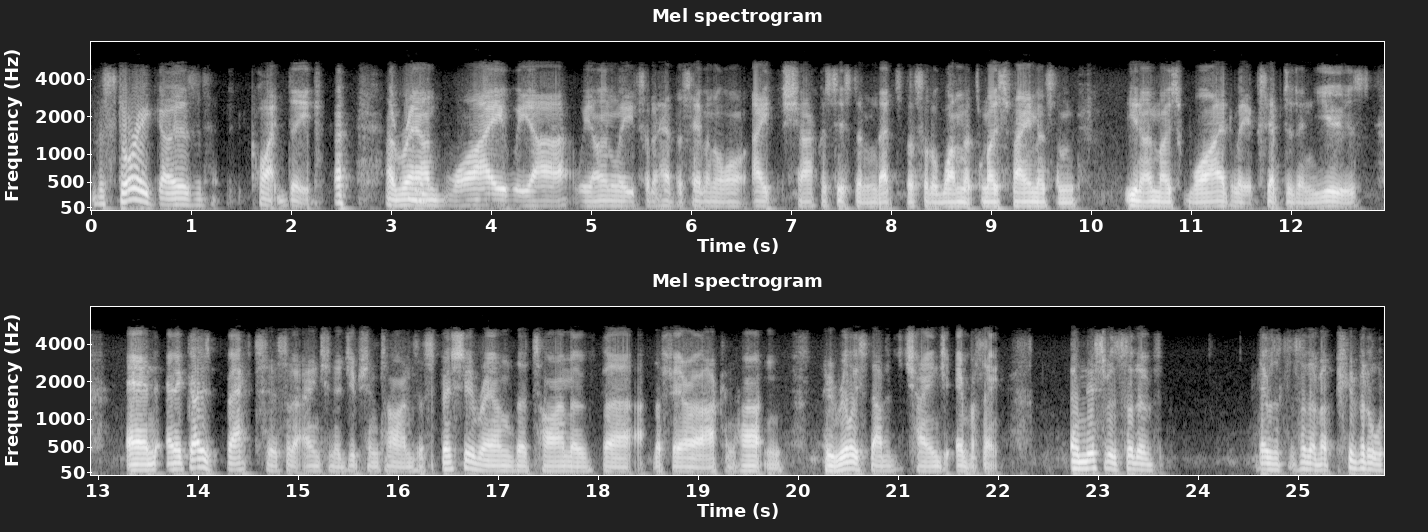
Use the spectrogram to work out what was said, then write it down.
the story goes quite deep around mm-hmm. why we are we only sort of have the seven or eight chakra system. That's the sort of one that's most famous and you know, most widely accepted and used. And, and it goes back to sort of ancient Egyptian times, especially around the time of uh, the pharaoh Akhenaten, who really started to change everything. And this was sort of there was sort of a pivotal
